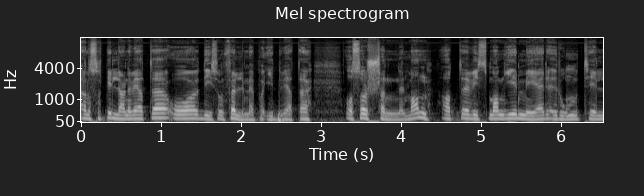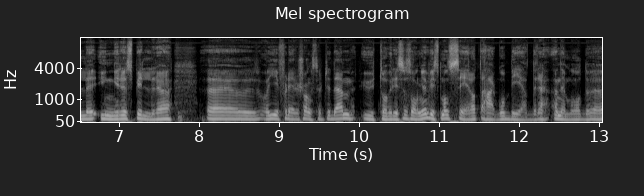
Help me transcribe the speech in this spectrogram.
altså Spillerne vet det, og de som følger med på ID vet det. Og så skjønner man at eh, hvis man gir mer rom til yngre spillere og gi flere sjanser til dem utover i sesongen, hvis man ser at det her går bedre enn det man hadde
